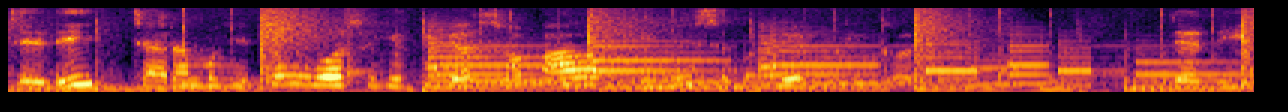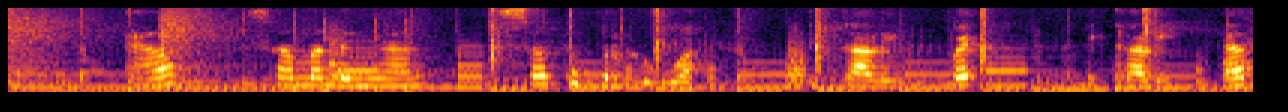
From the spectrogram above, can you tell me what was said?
Jadi, cara menghitung luas segitiga soal ini sebagai berikut. Jadi, L sama dengan 1 per 2 dikali P dikali R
